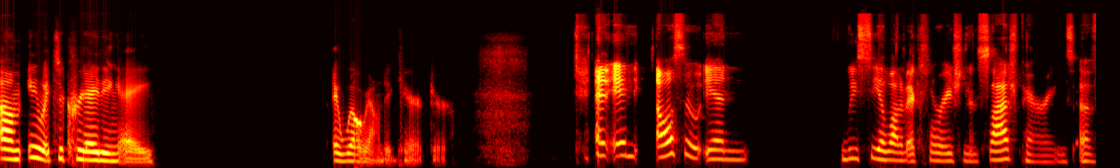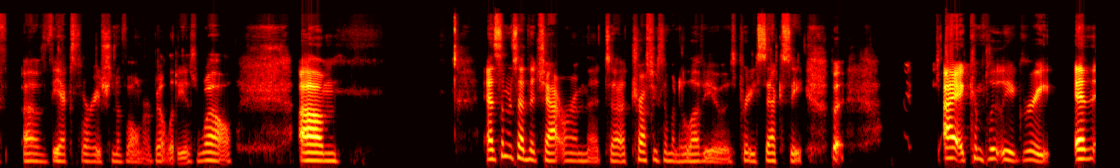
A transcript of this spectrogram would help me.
Um, anyway, to creating a a well-rounded character. And and also in we see a lot of exploration and slash pairings of of the exploration of vulnerability as well. Um, and someone said in the chat room that uh, trusting someone to love you is pretty sexy, but I completely agree. And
